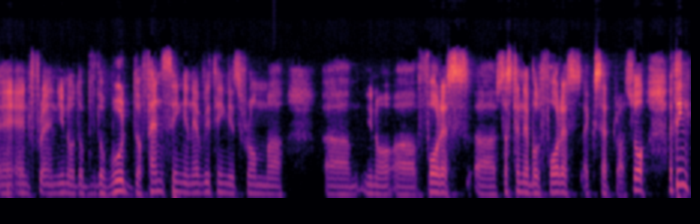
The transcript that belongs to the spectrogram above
and, and and you know the the wood the fencing and everything is from uh, um, you know uh, forests uh, sustainable forests etc so i think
